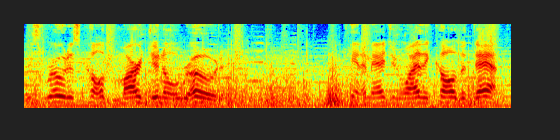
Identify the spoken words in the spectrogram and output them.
This road is called Marginal Road. Can't imagine why they called it that.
